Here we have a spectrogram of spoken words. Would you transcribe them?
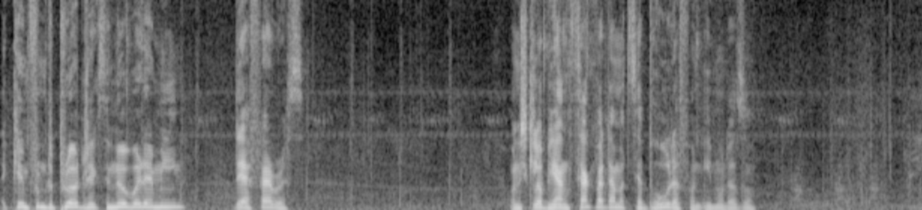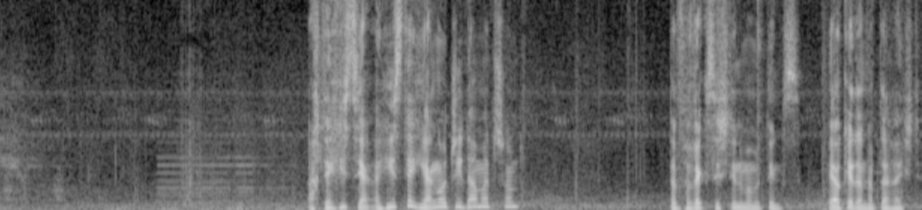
I came from the projects, you know what I mean? Der Ferris. Und ich glaube, Young Thug war damals der Bruder von ihm oder so. Ach, der hieß ja, hieß der Young OG damals schon? Dann verwechsel ich den immer mit Dings. Ja, okay, dann habt ihr recht.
